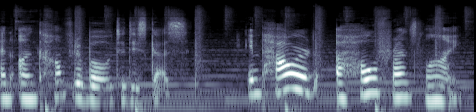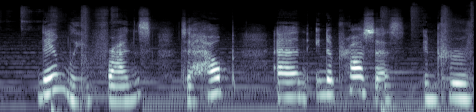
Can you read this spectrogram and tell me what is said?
and uncomfortable to discuss empowered a whole front line, namely friends, to help and in the process improve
